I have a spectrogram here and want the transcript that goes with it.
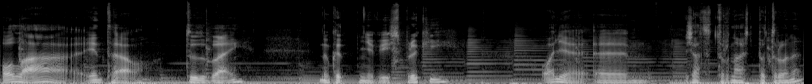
Olá, então, tudo bem? Nunca te tinha visto por aqui. Olha, hum, já te tornaste patrona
